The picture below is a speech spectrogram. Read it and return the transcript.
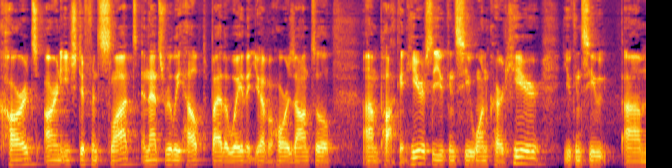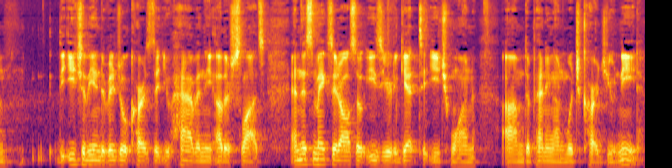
cards are in each different slot, and that's really helped by the way that you have a horizontal um, pocket here, so you can see one card here. You can see um, the, each of the individual cards that you have in the other slots, and this makes it also easier to get to each one um, depending on which card you need.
